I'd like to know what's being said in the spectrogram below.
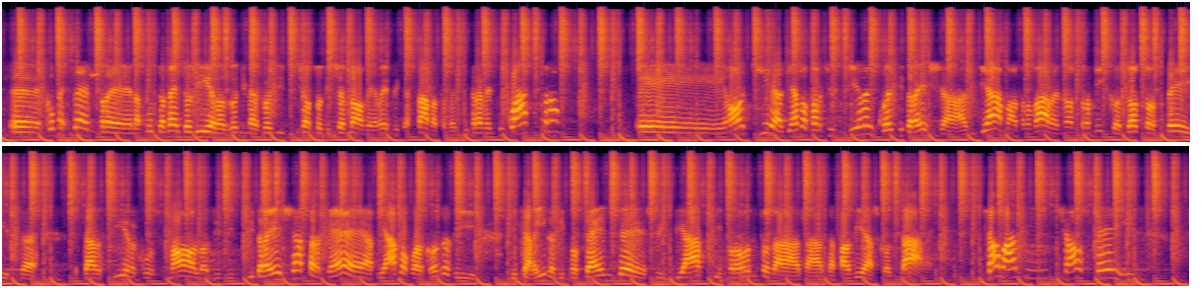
eh, come sempre l'appuntamento di Heroes ogni mercoledì 18-19 in replica sabato 23-24 e oggi andiamo a farci un giro in quel di Brescia, andiamo a trovare il nostro amico Dr. Space dal Circus Molo di, di, di Brescia perché abbiamo qualcosa di di carino, di potente sui piatti pronto da, da, da farvi ascoltare. Ciao Albi, ciao Space.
